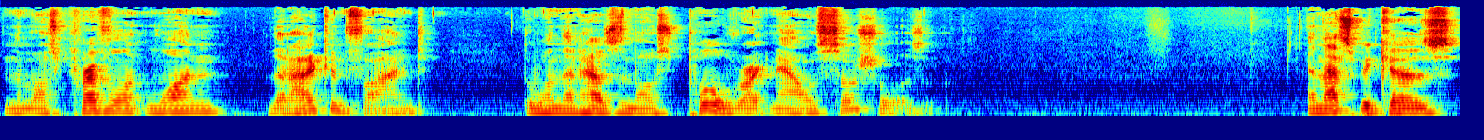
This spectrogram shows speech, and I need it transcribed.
And the most prevalent one that I can find, the one that has the most pull right now, is socialism. And that's because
